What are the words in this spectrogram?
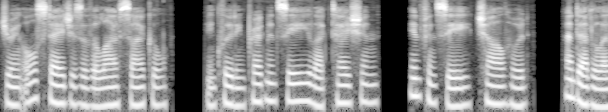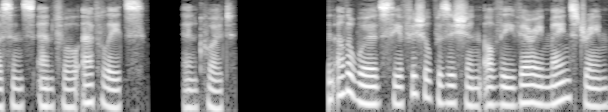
during all stages of the life cycle, including pregnancy, lactation, infancy, childhood, and adolescence, and for athletes. In other words, the official position of the very mainstream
